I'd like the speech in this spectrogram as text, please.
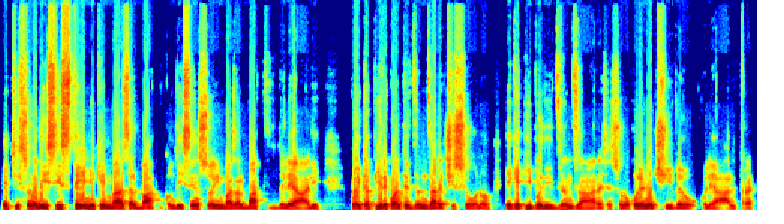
e ci sono dei sistemi che in base al bat- con dei sensori in base al battito delle ali puoi capire quante zanzare ci sono e che tipo di zanzare, se sono quelle nocive o quelle altre.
